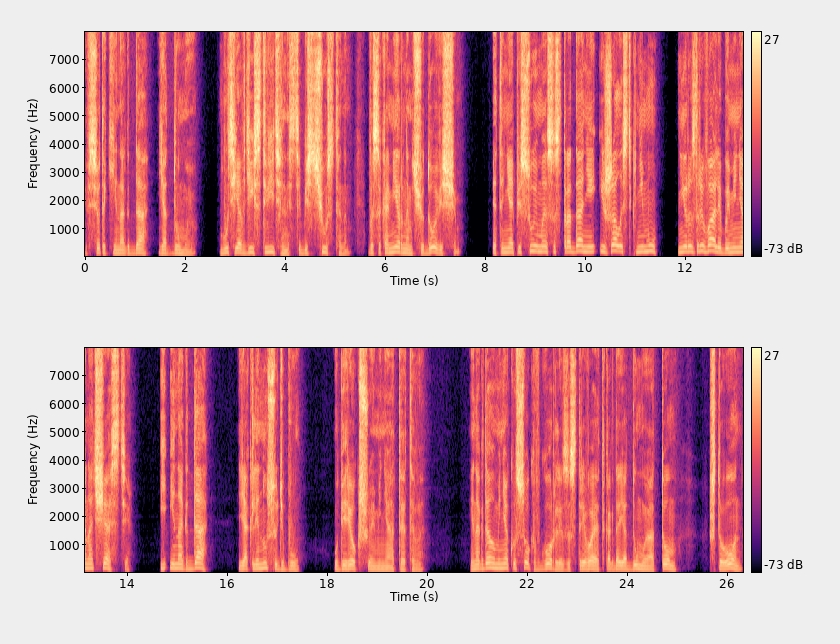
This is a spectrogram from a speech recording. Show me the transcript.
И все-таки иногда я думаю, будь я в действительности бесчувственным, высокомерным чудовищем, это неописуемое сострадание и жалость к Нему не разрывали бы меня на части. И иногда я кляну судьбу, уберегшую меня от этого. Иногда у меня кусок в горле застревает, когда я думаю о том, что он,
